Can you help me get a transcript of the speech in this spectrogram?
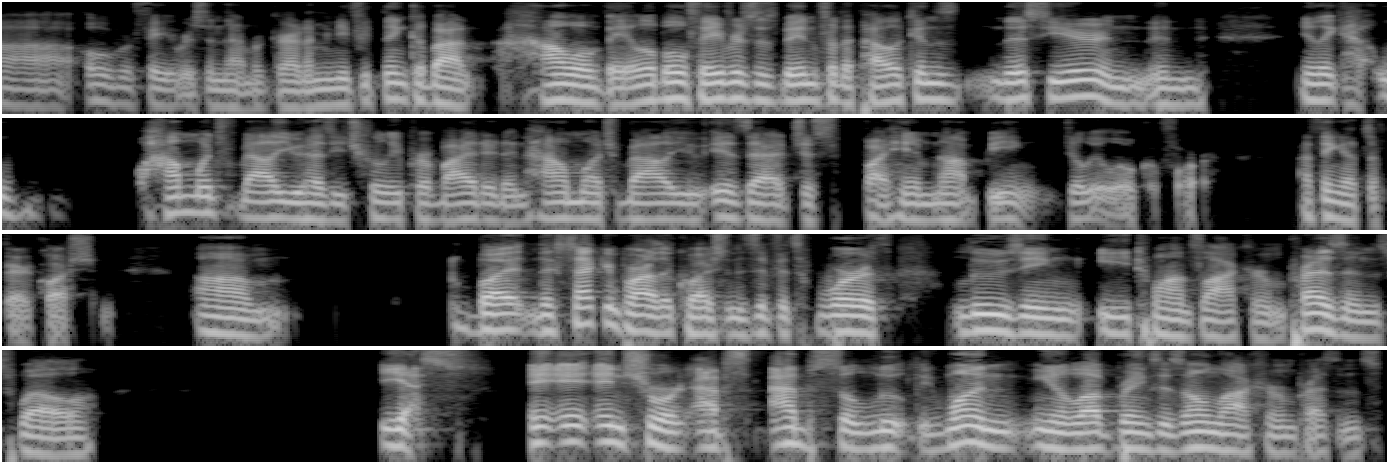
uh, over favors in that regard. I mean, if you think about how available favors has been for the Pelicans this year, and and you know, like how, how much value has he truly provided, and how much value is that just by him not being Jahlil Okafor? I think that's a fair question. Um, but the second part of the question is if it's worth losing E'Twaun's locker room presence. Well, yes. In, in in short, abs- absolutely. One, you know, Love brings his own locker room presence,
